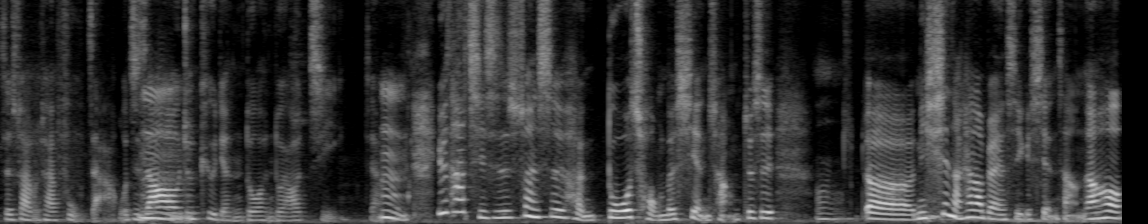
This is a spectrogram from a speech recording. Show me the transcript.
这算不算复杂。我只知道就 Q 点很多很多要记这样。嗯，因为它其实算是很多重的现场，就是嗯呃，你现场看到表演是一个现场，然后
